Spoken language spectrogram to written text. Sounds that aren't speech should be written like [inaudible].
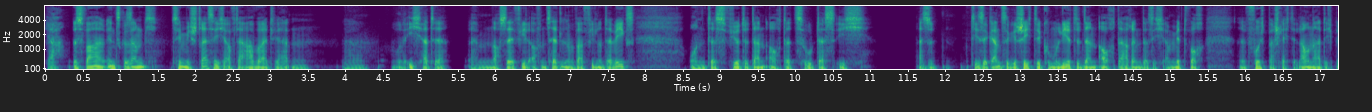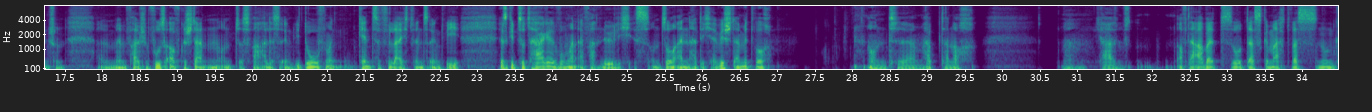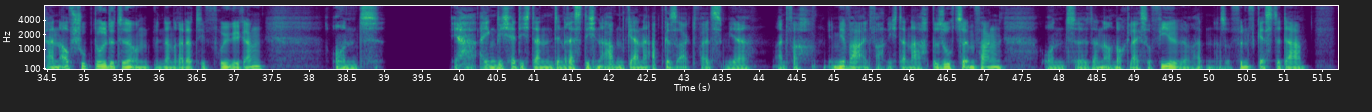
ja, es war insgesamt ziemlich stressig auf der Arbeit. Wir hatten, äh, oder ich hatte ähm, noch sehr viel auf dem Zettel und war viel unterwegs. Und das führte dann auch dazu, dass ich, also diese ganze Geschichte kumulierte dann auch darin, dass ich am Mittwoch eine furchtbar schlechte Laune hatte. Ich bin schon äh, mit dem falschen Fuß aufgestanden und das war alles irgendwie doof. Man kennt sie vielleicht, wenn es irgendwie, es gibt so Tage, wo man einfach nölig ist. Und so einen hatte ich erwischt am Mittwoch und äh, habe dann noch, äh, ja, auf der Arbeit so das gemacht, was nun keinen Aufschub duldete und bin dann relativ früh gegangen. Und ja, eigentlich hätte ich dann den restlichen Abend gerne abgesagt, weil es mir einfach, mir war einfach nicht danach, Besuch zu empfangen und äh, dann auch noch gleich so viel. Wir hatten also fünf Gäste da,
